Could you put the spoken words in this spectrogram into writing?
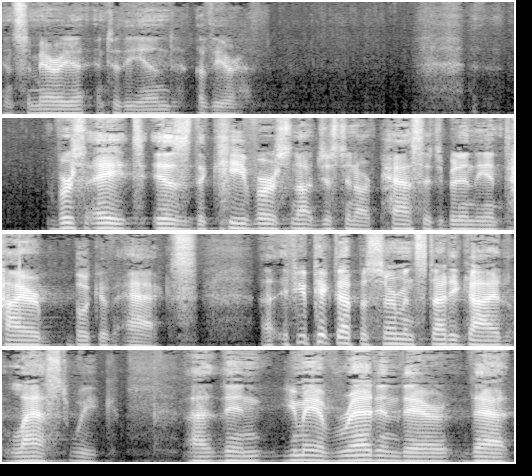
and Samaria, and to the end of the earth. Verse 8 is the key verse, not just in our passage, but in the entire book of Acts. Uh, if you picked up a sermon study guide last week, uh, then you may have read in there that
